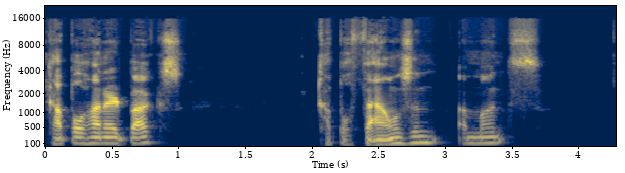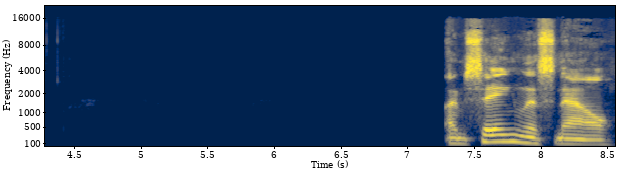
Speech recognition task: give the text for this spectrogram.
couple hundred bucks, a couple thousand a month? I'm saying this now,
